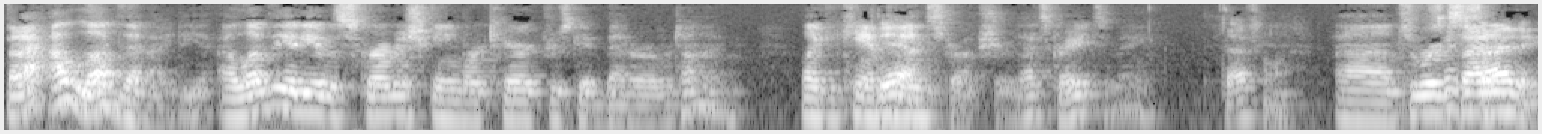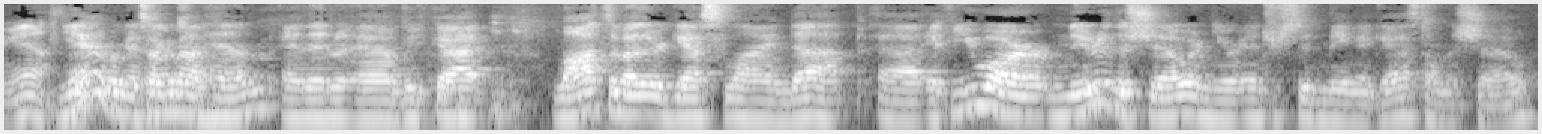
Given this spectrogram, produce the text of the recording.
But I, I love that idea. I love the idea of a skirmish game where characters get better over time, like a campaign Yeah. structure. That's great to me. Definitely. Um, so we're It's excited. exciting, yeah. Yeah, we're going to talk about him, and then uh, we've got lots of other guests lined up. Uh, if you are new to the show and you're interested in being a guest on the show,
